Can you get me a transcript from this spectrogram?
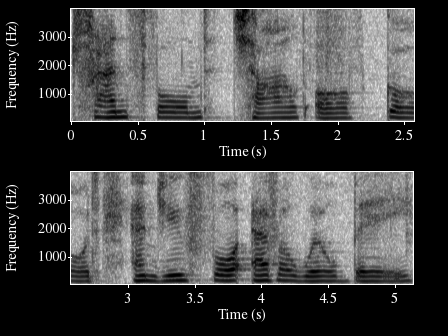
transformed child of God, and you forever will be.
